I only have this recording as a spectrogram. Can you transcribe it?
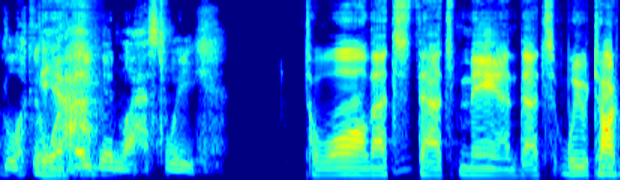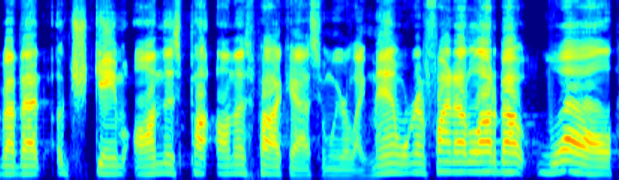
look at yeah. what they did last week to Wall. That's that's man. That's we talked about that game on this po- on this podcast, and we were like, man, we're gonna find out a lot about Wall.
